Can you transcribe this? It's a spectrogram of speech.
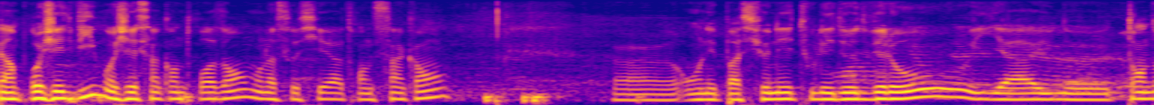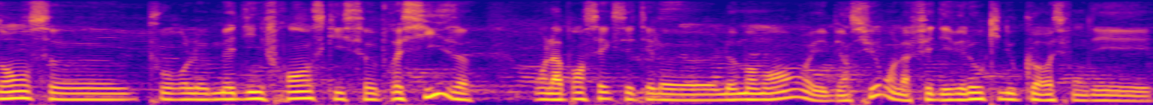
un projet de vie. Moi j'ai 53 ans, mon associé a 35 ans. Euh, on est passionnés tous les deux de vélo. Il y a une tendance euh, pour le Made in France qui se précise. On a pensé que c'était le, moment et bien sûr on a fait des vélos qui nous correspondaient,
